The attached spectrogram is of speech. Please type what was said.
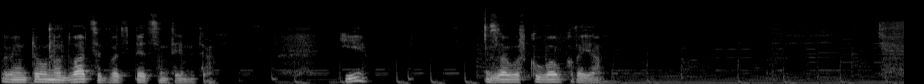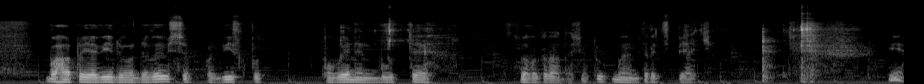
орієнтовно 20-25 см. І завоскував края. Багато я відео дивився, віск повинен бути 40 градусів. Тут маємо 35. І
